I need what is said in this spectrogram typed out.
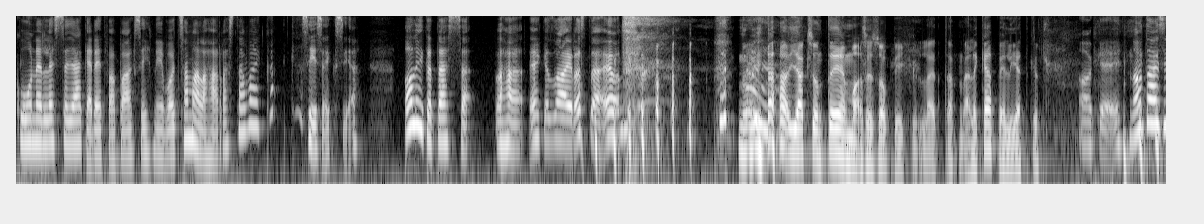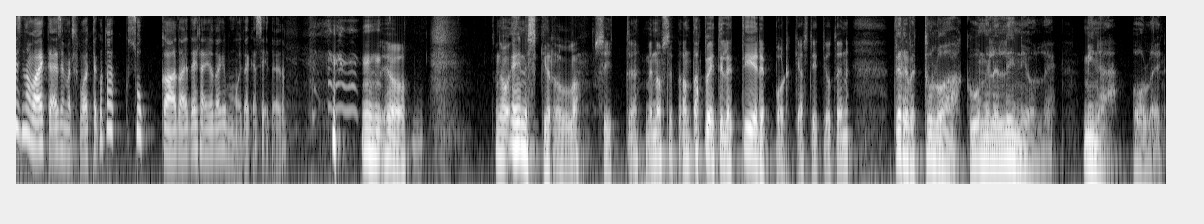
kuunnellessa jää kädet vapaaksi, niin voit samalla harrastaa vaikka käsiseksiä. Oliko tässä vähän ehkä sairasta? No ihan jakson teemaa se sopii kyllä, että älkää peljätkö. Okei. Okay. No tai siis no vaikka esimerkiksi voitte kuttaa sukkaa tai tehdä jotakin muita käsitöitä. Joo. No ensi kerralla sitten me nostetaan tapetille tiedepodcastit, joten tervetuloa kuumille linjoille. Minä olen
